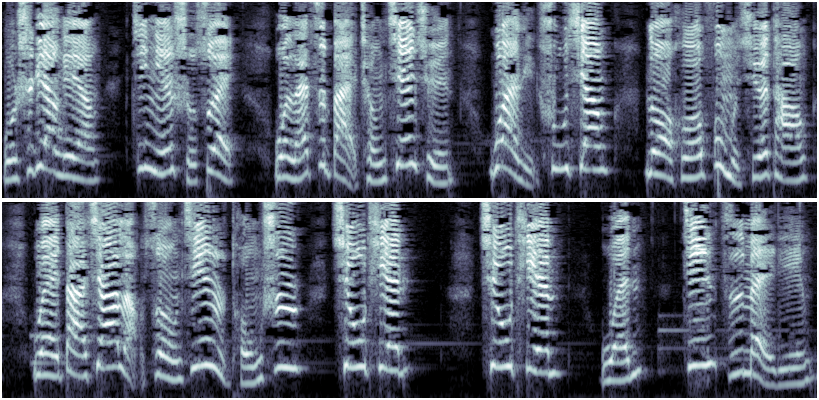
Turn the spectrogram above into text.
我是亮亮，今年十岁。我来自百城千群，万里书香漯河父母学堂，为大家朗诵今日童诗《秋天》。秋天，文金子美玲。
